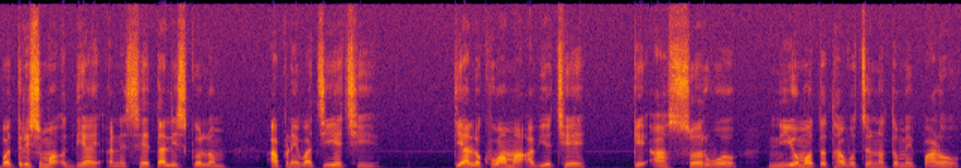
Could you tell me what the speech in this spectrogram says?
બત્રીસમો અધ્યાય અને સેતાલીસ કલમ આપણે વાંચીએ છીએ. ત્યાં લખવામાં આવ્યું છે કે આ સર્વ નિયમો તથા વચનો તમે પાળો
